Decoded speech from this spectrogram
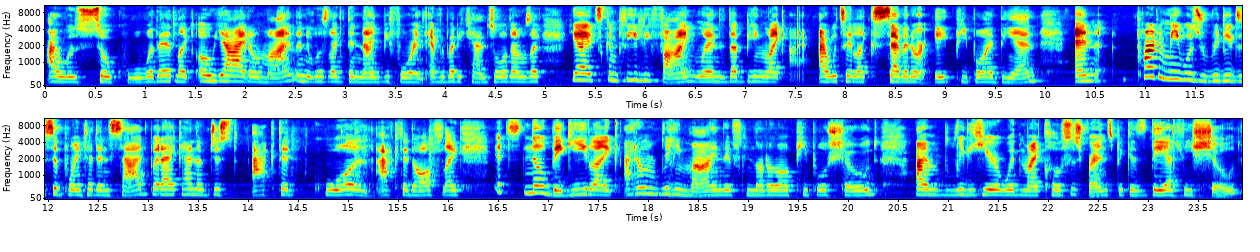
I was so cool with it. Like, oh yeah, I don't mind. And it was like the night before, and everybody canceled. I was like, yeah, it's completely fine. We ended up being like, I would say like seven or eight people at the end. And part of me was really disappointed and sad, but I kind of just acted cool and acted off like it's no biggie like i don't really mind if not a lot of people showed. I'm really here with my closest friends because they at least showed.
